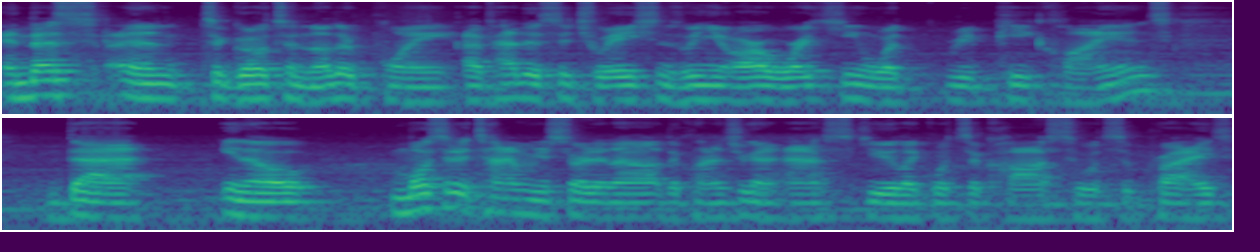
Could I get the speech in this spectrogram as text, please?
And that's and to go to another point, I've had the situations when you are working with repeat clients that you know most of the time when you're starting out, the clients are going to ask you like, "What's the cost? What's the price?"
